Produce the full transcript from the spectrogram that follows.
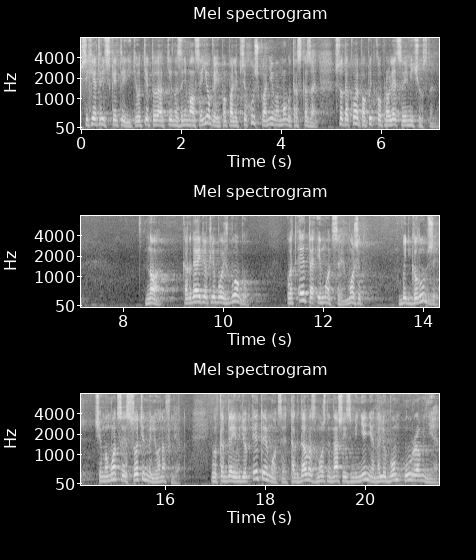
психиатрической клиники. Вот те, кто активно занимался йогой и попали в психушку, они вам могут рассказать, что такое попытка управлять своими чувствами. Но, когда идет любовь к Богу, вот эта эмоция может быть глубже, чем эмоция сотен миллионов лет. И вот когда идет эта эмоция, тогда возможны наши изменения на любом уровне.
